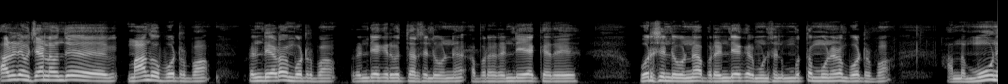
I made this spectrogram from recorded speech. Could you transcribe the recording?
ஆல்ரெடி நம்ம சேனலில் வந்து மாந்தோ போட்டிருப்போம். ரெண்டு இடம் போட்டிருப்போம். ரெண்டு ஏக்கர் இருபத்தாறு சென்ட் ஒன்று அப்புறம் ரெண்டு ஏக்கரு ஒரு சென்ட் ஒன்று அப்புறம் ரெண்டு ஏக்கர் மூணு சென்ட் மொத்தம் மூணு இடம் போட்டிருப்போம். அந்த மூணு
